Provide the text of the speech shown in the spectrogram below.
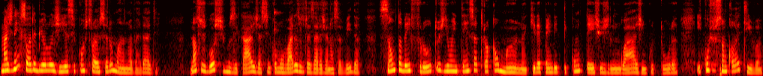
Mas nem só da biologia se constrói o ser humano, não é verdade? Nossos gostos musicais, assim como várias outras áreas da nossa vida, são também frutos de uma intensa troca humana que depende de contextos de linguagem, cultura e construção coletiva.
